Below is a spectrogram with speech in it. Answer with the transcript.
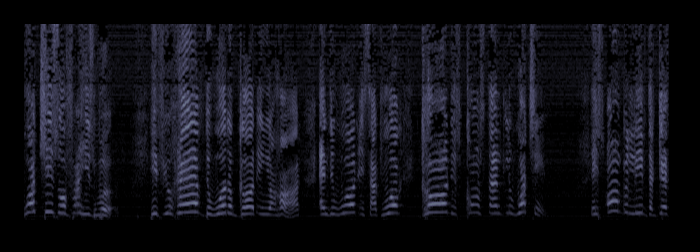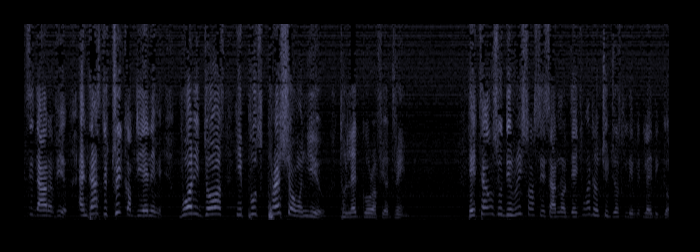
watches over his word. If you have the word of God in your heart and the word is at work, God is constantly watching. It's unbelief that gets it out of you. And that's the trick of the enemy. What he does, he puts pressure on you to let go of your dream. He tells you the resources are not there. Why don't you just leave it, let it go?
